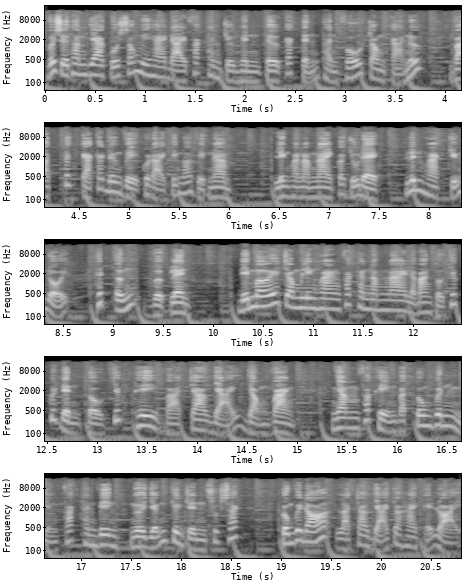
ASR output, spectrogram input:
với sự tham gia của 62 đài phát thanh truyền hình từ các tỉnh, thành phố trong cả nước và tất cả các đơn vị của Đài Tiếng Nói Việt Nam. Liên hoan năm nay có chủ đề Linh hoạt chuyển đổi, thích ứng, vượt lên. Điểm mới trong liên hoan phát thanh năm nay là ban tổ chức quyết định tổ chức thi và trao giải giọng vàng nhằm phát hiện và tôn vinh những phát thanh viên, người dẫn chương trình xuất sắc. Cùng với đó là trao giải cho hai thể loại,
